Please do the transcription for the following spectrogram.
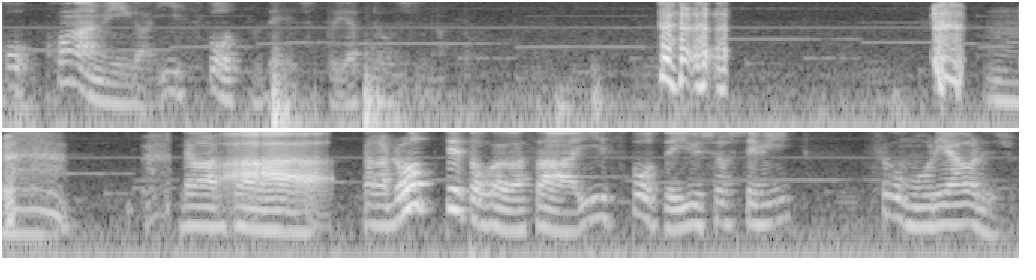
ココナミが e スポーツでちょっとやってほしいなと、からさあだからロッテとかがさ e スポーツで優勝してみ？すごい盛り上がるでしょ。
